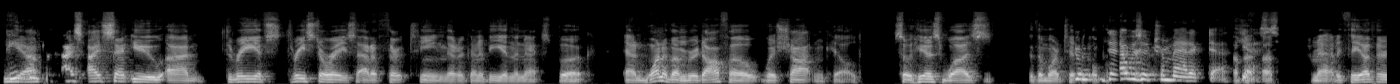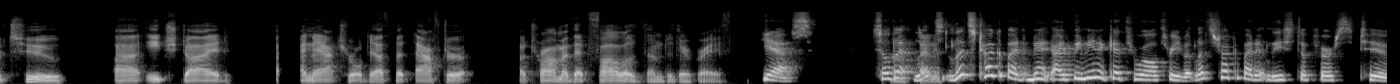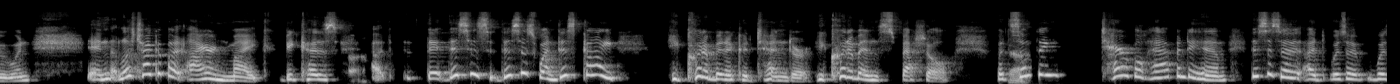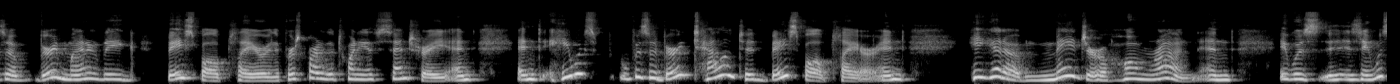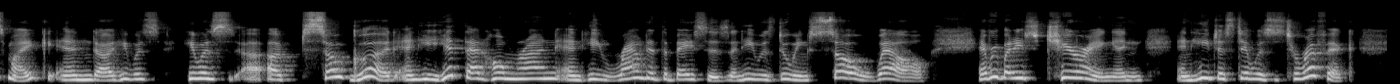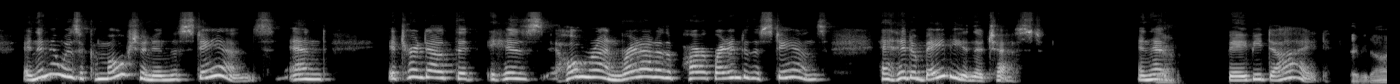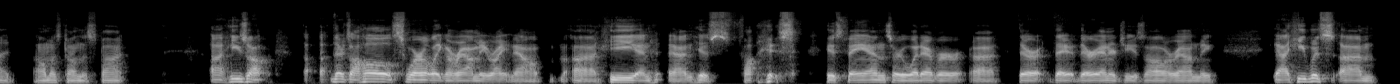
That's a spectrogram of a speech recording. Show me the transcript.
People... Yeah, I, I, sent you um, three of three stories out of thirteen that are going to be in the next book, and one of them, Rudolfo, was shot and killed. So his was the more typical. That was a traumatic death. yes, a, a traumatic. The other two, uh, each died a natural death, but after a trauma that followed them to their grave. Yes. So let, let's let's talk about. I we may not get through all three, but let's talk about at least the first two, and and let's talk about Iron Mike because uh, th- this is this is when this guy he could have been a contender, he could have been special, but yeah. something terrible happened to him. This is a, a was a was a very minor league baseball player in the first part of the 20th century, and and he was was a very talented baseball player and he hit a major home run and it was his name was mike and uh, he was he was uh, uh, so good and he hit that home run and he rounded the bases and he was doing so well. Everybody's cheering and and he just it was terrific. And then there was a commotion in the stands and it turned out that his home run right out of the park right into the stands had hit a baby in the chest. And that yeah. baby died. Baby died almost on the spot. Uh, he's a, uh, there's a whole swirling around me right now. Uh, he and and his his his fans or whatever, uh, their their their energy is all around me. Yeah, he was. Um,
